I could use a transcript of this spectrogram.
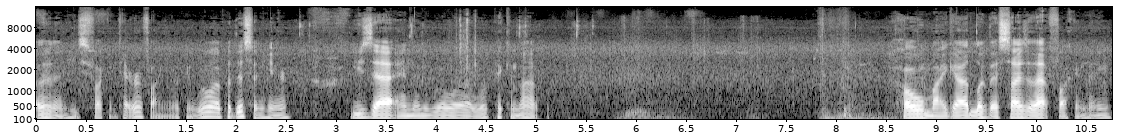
Other than he's fucking terrifying looking. We'll uh, put this in here. Use that and then we'll uh, we'll pick him up. Oh my god, look at the size of that fucking thing.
